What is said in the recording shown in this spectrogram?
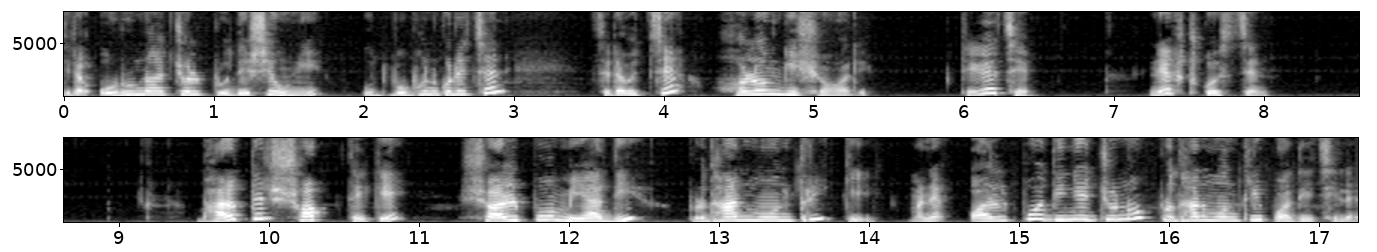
যেটা অরুণাচল প্রদেশে উনি উদ্বোধন করেছেন, সেটা হচ্ছে হলঙ্গি শহরে। ঠিক আছে? নেক্সট কোশ্চেন ভারতের সব থেকে স্বল্প মেয়াদি প্রধানমন্ত্রী কে? মানে অল্প দিনের জন্য প্রধানমন্ত্রী পদে ছিলেন।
